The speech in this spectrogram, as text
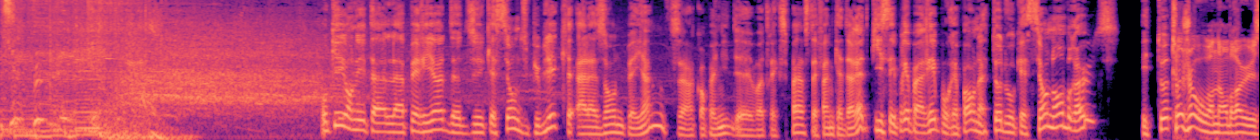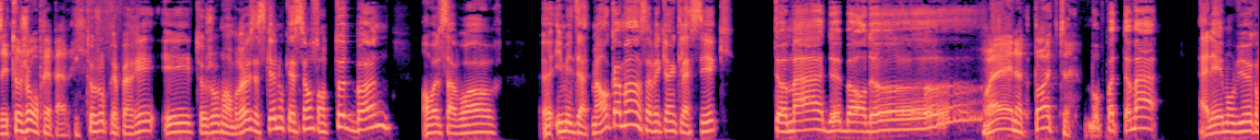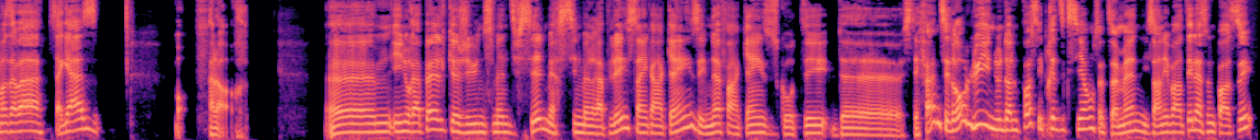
du public. OK, on est à la période du question du public à la zone payante en compagnie de votre expert Stéphane Cadorette qui s'est préparé pour répondre à toutes vos questions nombreuses et toutes Toujours nombreuses et toujours préparées. toujours préparées et toujours nombreuses. Est-ce que nos questions sont toutes bonnes? On va le savoir euh, immédiatement. On commence avec un classique. Thomas de Bordeaux. Ouais, notre pote. Mon pote Thomas. Allez, mon vieux, comment ça va? Ça gaze? Bon, alors. Euh, il nous rappelle que j'ai eu une semaine difficile. Merci de me le rappeler. 5 en 15 et 9 en 15 du côté de Stéphane. C'est drôle. Lui, il nous donne pas ses prédictions cette semaine. Il s'en est vanté la semaine passée.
